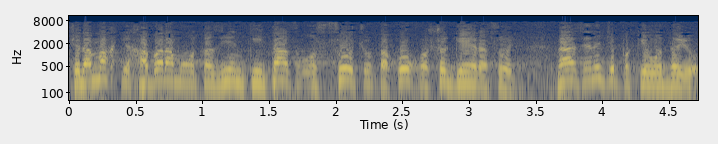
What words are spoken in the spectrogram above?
چې د مخکې خبره معتزین کی تاسو اوس سوچ او تکو خو ښه غیر سوچ داسې نه چې پکې ودیو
